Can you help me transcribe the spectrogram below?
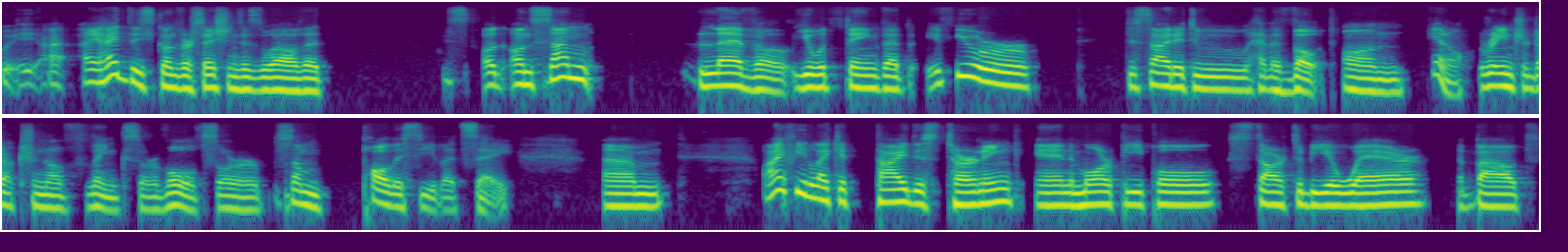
I, I had these conversations as well that on, on some level you would think that if you're decided to have a vote on, you know, reintroduction of lynx or wolves or some policy, let's say um, I feel like a tide is turning and more people start to be aware about,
